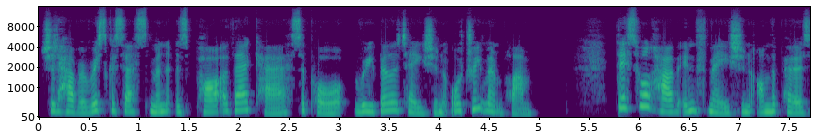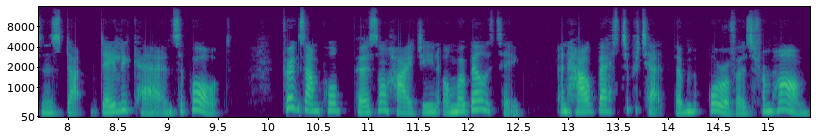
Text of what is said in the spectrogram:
should have a risk assessment as part of their care, support, rehabilitation, or treatment plan. This will have information on the person's da daily care and support, for example, personal hygiene or mobility, and how best to protect them or others from harm.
